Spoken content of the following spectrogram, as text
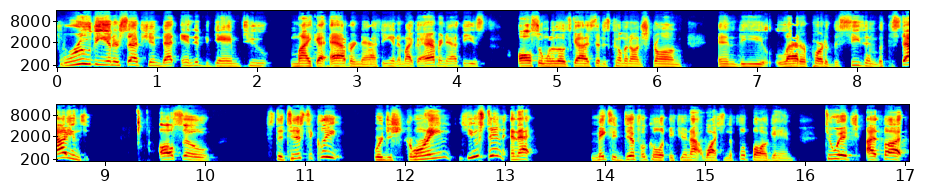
threw the interception that ended the game to Micah Abernathy. And Micah Abernathy is also one of those guys that is coming on strong in the latter part of the season. But the Stallions also statistically were destroying Houston, and that makes it difficult if you're not watching the football game. To which I thought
